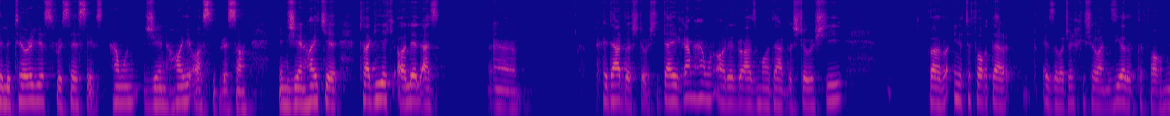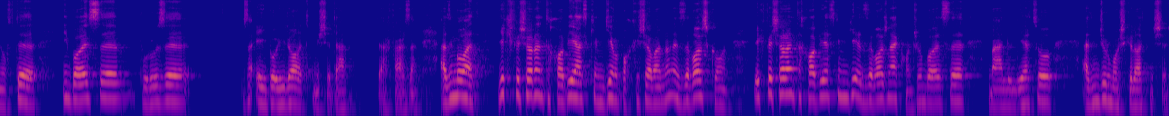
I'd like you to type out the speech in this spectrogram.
deleterious recessives همون ژن های آسیب رسان. یعنی ژن هایی که تو اگه یک آلل از پدر داشته باشی. دقیقا همون آلل رو از مادر داشته باشی و این اتفاق در ازدواج خیشاوندی زیاد اتفاق میفته این باعث بروز مثلا و ایراد میشه در در فرزند. از این بابت یک فشار انتخابی هست که میگه با خیشاوندان ازدواج کن. یک فشار انتخابی هست که میگه ازدواج نکن چون باعث معلولیت و از اینجور مشکلات میشه.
